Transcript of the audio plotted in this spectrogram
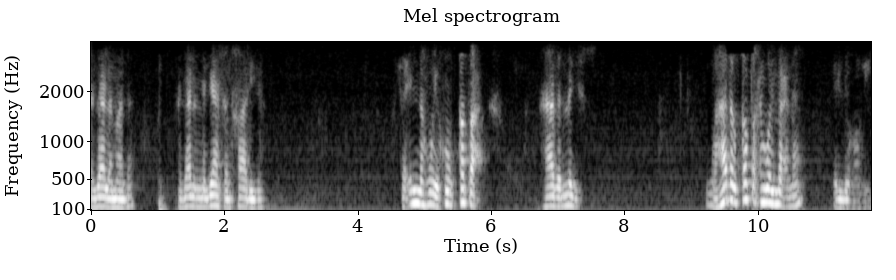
أزال ماذا؟ أزال النجاسة الخارجة فإنه يكون قطع هذا النجس. وهذا القطع هو المعنى اللغوي.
